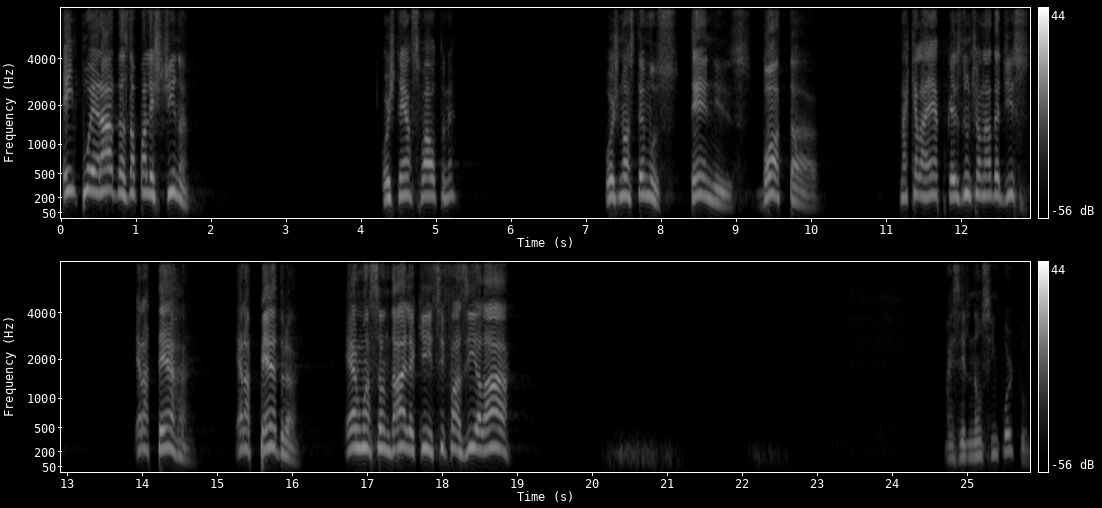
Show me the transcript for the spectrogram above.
empoeiradas da Palestina. Hoje tem asfalto, né? Hoje nós temos tênis, bota. Naquela época eles não tinham nada disso. Era terra, era pedra, era uma sandália que se fazia lá Mas ele não se importou.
